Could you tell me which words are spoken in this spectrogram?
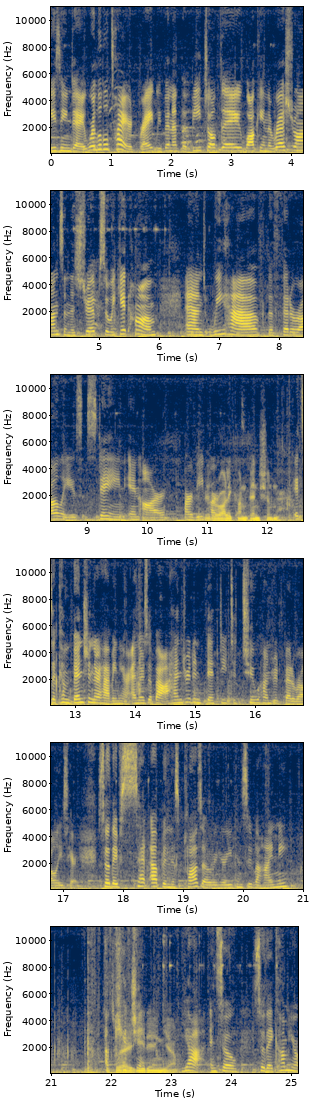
Amazing day, we're a little tired, right? We've been at the beach all day, walking the restaurants and the strip, so we get home and we have the Federales staying in our RV park. Federale convention. It's a convention they're having here, and there's about 150 to 200 Federales here. So they've set up in this plaza over here, you can see behind me, they're kitchen. eating, yeah. Yeah, and so so they come here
